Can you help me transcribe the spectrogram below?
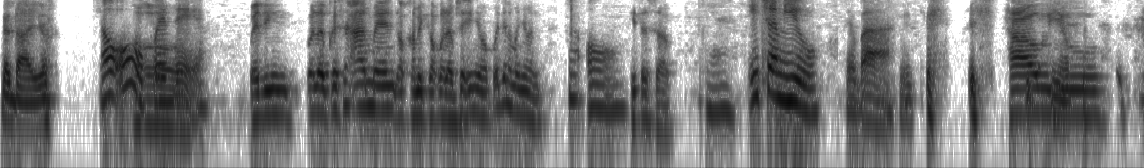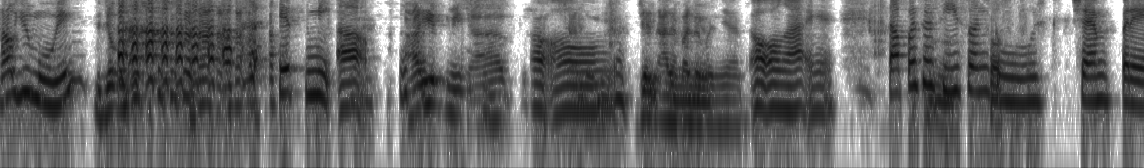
dadayo. Oo, Oo. pwede. Pwedeng collab ka sa amin o kami ka-collab sa inyo. Pwede naman yun. Oo. Hit us up. Yeah. HMU, diba? How you how you moving? Did you Hit me up. ah, hit me up. Oo. Gen HMU. Alpha naman yan. Oo nga eh. Tapos sa Mm, season sauce. 2, syempre,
